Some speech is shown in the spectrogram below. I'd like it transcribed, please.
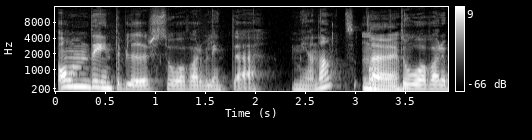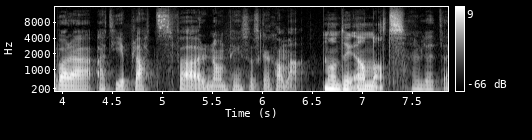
om det inte blir så var det väl inte menat. Nej. Och då var det bara att ge plats för någonting som ska komma. Någonting annat. Lite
